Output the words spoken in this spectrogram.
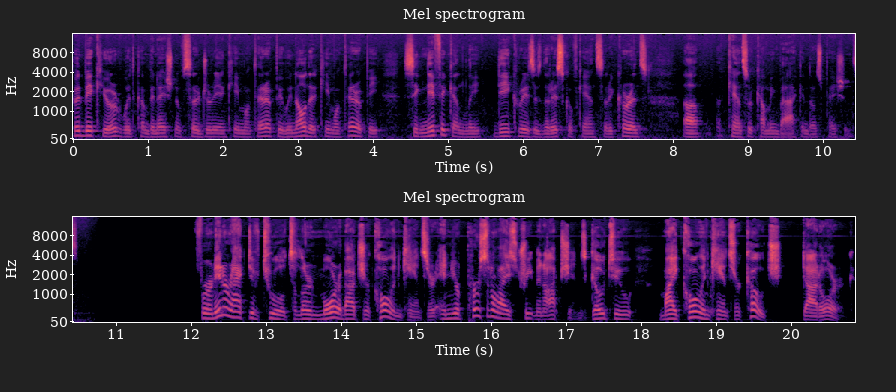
could be cured with combination of surgery and chemotherapy. We know that chemotherapy significantly decreases the risk of cancer recurrence, uh, cancer coming back in those patients. For an interactive tool to learn more about your colon cancer and your personalized treatment options, go to mycoloncancercoach.org.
